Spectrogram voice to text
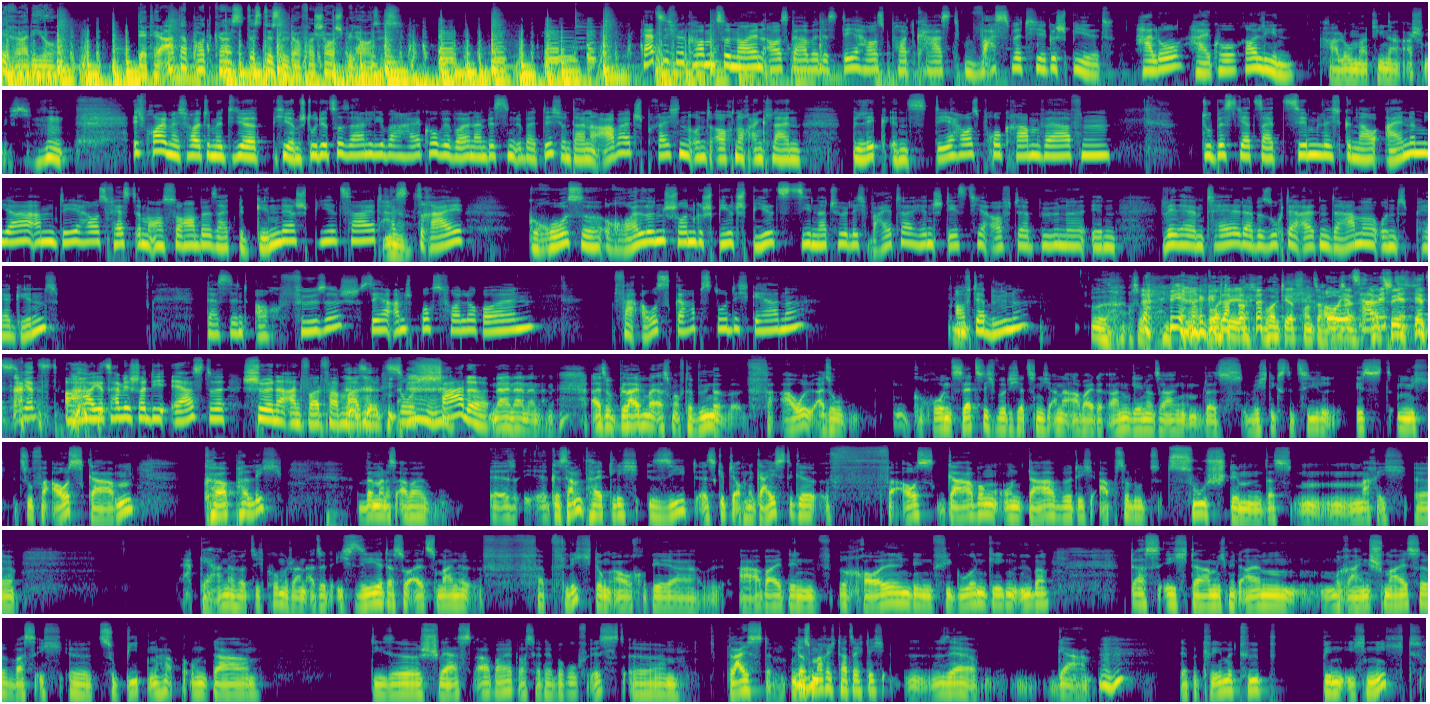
D-Radio, der Theaterpodcast des Düsseldorfer Schauspielhauses. Herzlich willkommen zur neuen Ausgabe des D-Haus Podcast Was wird hier gespielt? Hallo Heiko Raulin. Hallo Martina Aschmis. Ich freue mich, heute mit dir hier im Studio zu sein, lieber Heiko. Wir wollen ein bisschen über dich und deine Arbeit sprechen und auch noch einen kleinen Blick ins D-Haus-Programm werfen. Du bist jetzt seit ziemlich genau einem Jahr am D-Haus, fest im Ensemble seit Beginn der Spielzeit, hast ja. drei große Rollen schon gespielt, spielst sie natürlich weiterhin, stehst hier auf der Bühne in Wilhelm Tell, der Besuch der alten Dame und Per Gint. Das sind auch physisch sehr anspruchsvolle Rollen. Verausgabst du dich gerne auf der Bühne? Äh, Achso, ja, ich, genau. wollte, ich wollte jetzt von zu Hause. Oh, jetzt habe ich jetzt, jetzt, oh, jetzt habe ich schon die erste schöne Antwort vermasselt. So schade. Nein, nein, nein, nein. Also bleiben wir erstmal auf der Bühne. Also grundsätzlich würde ich jetzt nicht an der Arbeit rangehen und sagen, das wichtigste Ziel ist, mich zu verausgaben, körperlich. Wenn man das aber äh, gesamtheitlich sieht, es gibt ja auch eine geistige Verausgabung und da würde ich absolut zustimmen. Das mache ich äh, ja, gerne, hört sich komisch an. Also ich sehe das so als meine Verpflichtung auch der Arbeit, den Rollen, den Figuren gegenüber, dass ich da mich mit allem reinschmeiße, was ich äh, zu bieten habe und da diese Schwerstarbeit, was ja der Beruf ist, äh, leiste. Und mhm. das mache ich tatsächlich äh, sehr gern. Mhm. Der bequeme Typ bin ich nicht,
